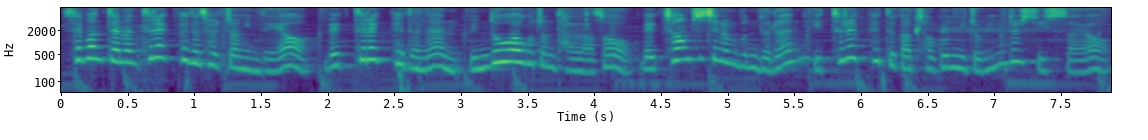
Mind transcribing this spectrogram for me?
세 번째는 트랙패드 설정인데요. 맥 트랙 패드는 윈도우하고 좀 달라서 맥 처음 쓰시는 분들은 이 트랙패드가 적응이 좀 힘들 수 있어요.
